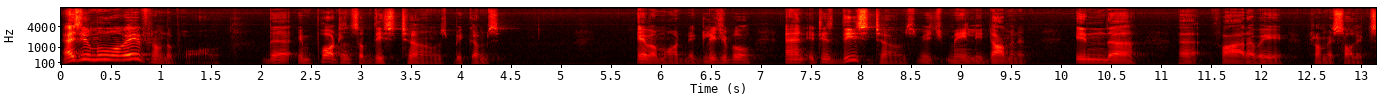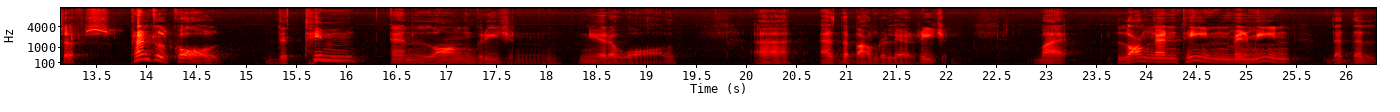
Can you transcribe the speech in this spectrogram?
As you move away from the wall, the importance of these terms becomes ever more negligible and it is these terms which mainly dominate in the uh, far away from a solid surface. Prandtl called the thin and long region near a wall uh, as the boundary layer region. By long and thin we mean that the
